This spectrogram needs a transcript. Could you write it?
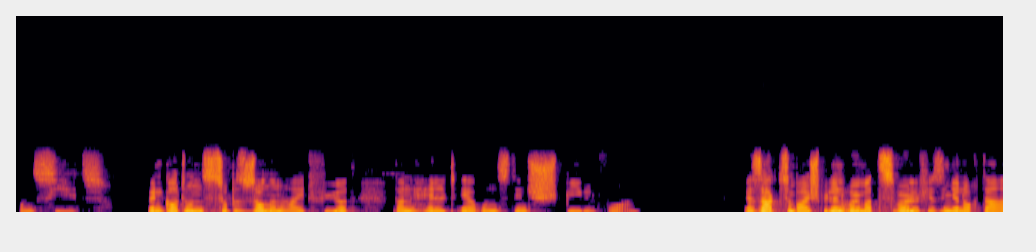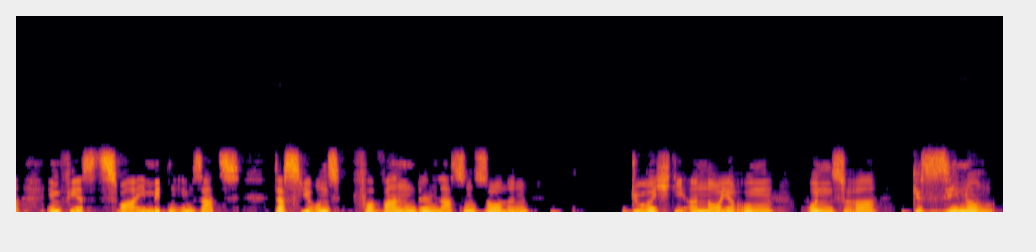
uns sieht. Wenn Gott uns zur Besonnenheit führt, dann hält er uns den Spiegel vor. Er sagt zum Beispiel in Römer 12, wir sind ja noch da, im Vers 2, mitten im Satz, dass wir uns verwandeln lassen sollen durch die Erneuerung unserer Gesinnung.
